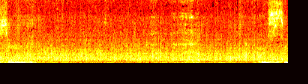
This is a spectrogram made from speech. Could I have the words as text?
Kunting asin. Asin.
